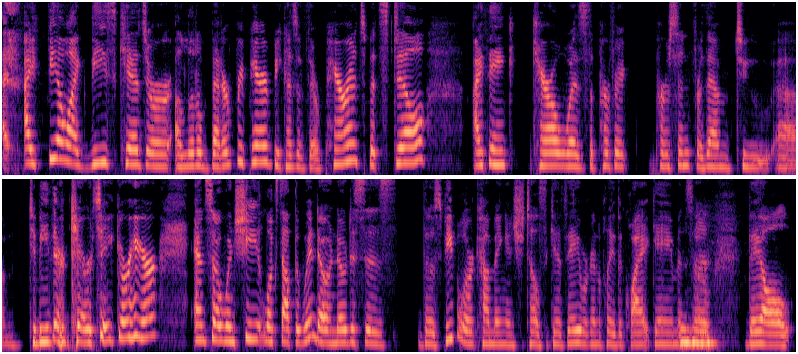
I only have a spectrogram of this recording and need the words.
I, I feel like these kids are a little better prepared because of their parents, but still, I think Carol was the perfect person for them to um, to be their caretaker here. And so when she looks out the window and notices those people are coming, and she tells the kids, "Hey, we're going to play the quiet game," and so mm-hmm. they all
